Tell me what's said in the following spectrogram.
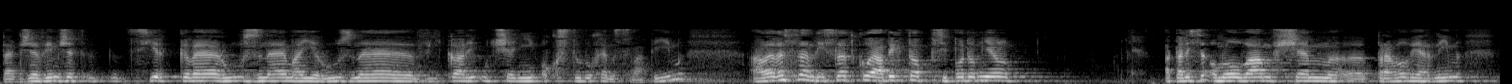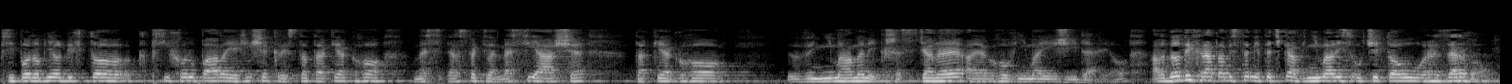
takže vím, že církve různé mají různé výklady učení o křtu Duchem Svatým, ale ve svém výsledku já bych to připodobnil, a tady se omlouvám všem eh, prahověrným, připodobnil bych to k příchodu Pána Ježíše Krista, tak jak ho, respektive Mesiáše, tak jak ho vnímáme my křesťané a jak ho vnímají židé. Jo? Ale byl bych rád, abyste mě teďka vnímali s určitou rezervou.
